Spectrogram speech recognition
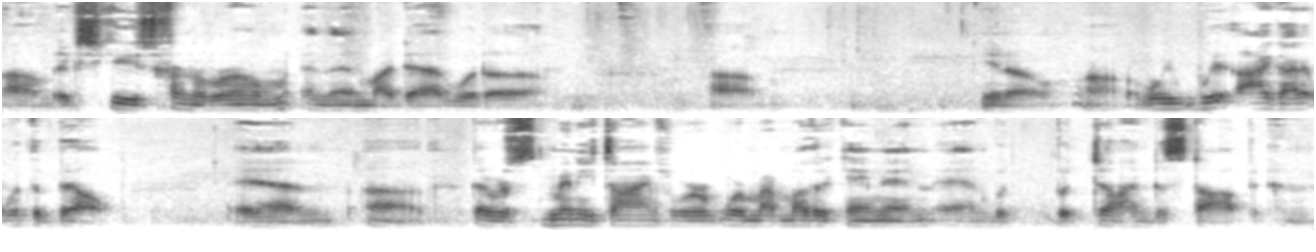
um, excused from the room, and then my dad would, uh, um, you know, uh, we, we, I got it with the belt. And uh, there was many times where, where my mother came in and would, would tell him to stop, and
